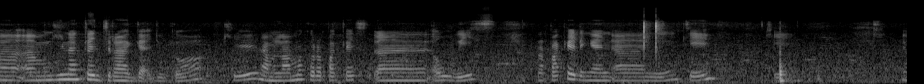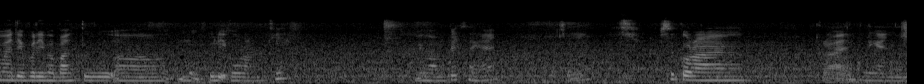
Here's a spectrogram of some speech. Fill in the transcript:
uh, menghilangkan jeragat juga. Okey lama-lama korang pakai uh, always. Korang pakai dengan uh, ni okey. Okey. Memang dia boleh membantu uh, kulit korang, okey. Memang best sangat. Okey. So korang try dengan ni.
